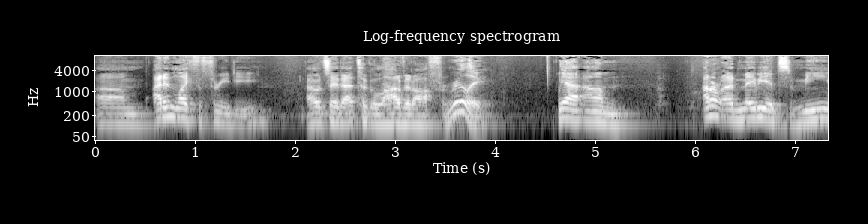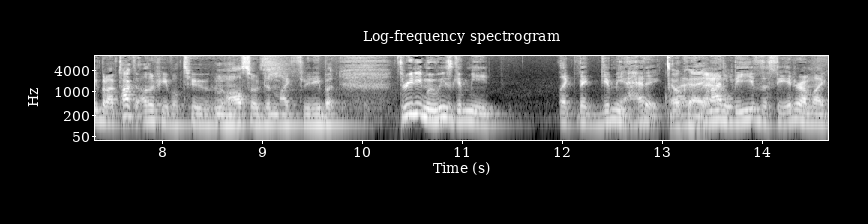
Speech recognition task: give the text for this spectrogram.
Um, I didn't like the 3D. I would say that took a lot of it off for me. Really. Yeah, um, I don't. uh, Maybe it's me, but I've talked to other people too who Mm-hmm. also didn't like 3D. But 3D movies give me like they give me a headache. When I- Okay. when I leave the theater, I'm like,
